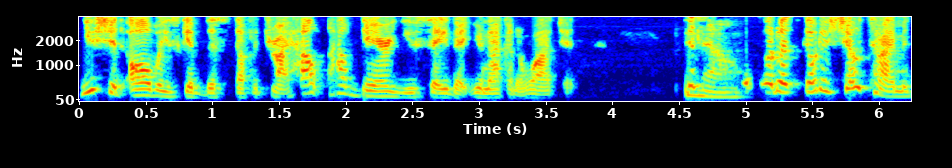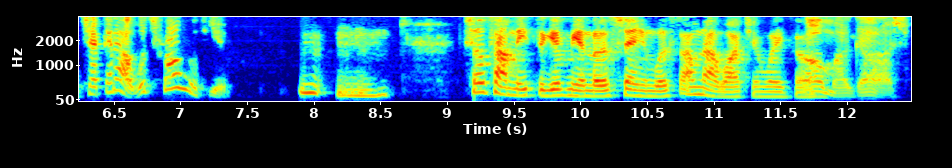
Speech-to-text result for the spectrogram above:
you should always give this stuff a try. How how dare you say that you're not going to watch it? Just no. Go to go to Showtime and check it out. What's wrong with you? Mm-mm. Showtime needs to give me another Shameless. I'm not watching Waco. Oh my gosh,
